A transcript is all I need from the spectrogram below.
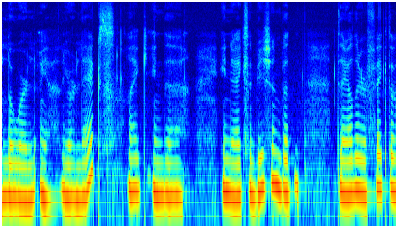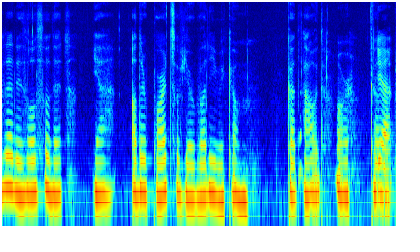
lower yeah your legs like in the in the exhibition. But the other effect of that is also that yeah other parts of your body become cut out or cut Yeah. up.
